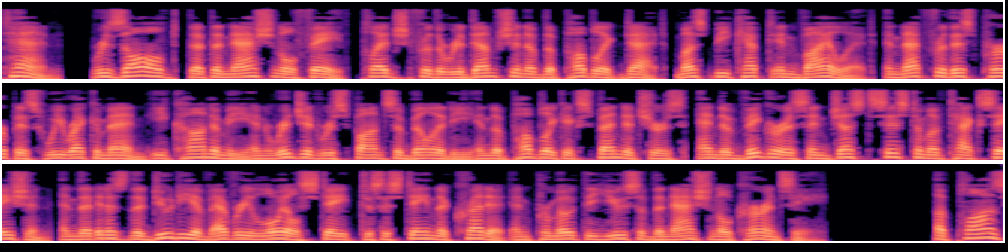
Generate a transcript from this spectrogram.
10. Resolved, that the national faith, pledged for the redemption of the public debt, must be kept inviolate, and that for this purpose we recommend economy and rigid responsibility in the public expenditures, and a vigorous and just system of taxation, and that it is the duty of every loyal state to sustain the credit and promote the use of the national currency. Applause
